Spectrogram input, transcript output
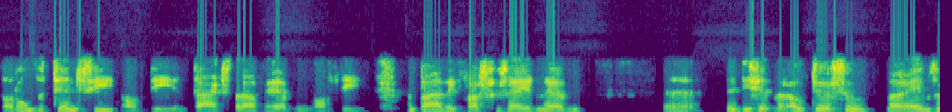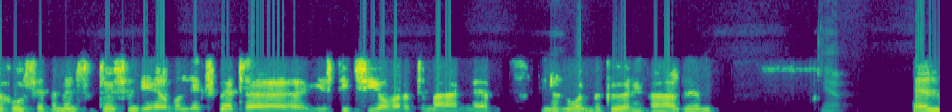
rond detentie, of die een taakstraf hebben, of die een paar weken vastgezeten hebben. Uh, die zitten er ook tussen. Maar even zo goed zitten mensen tussen die helemaal niks met uh, justitie of wat te maken hebben. Die nog nooit een bekeuring gehad hebben. Ja. En,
